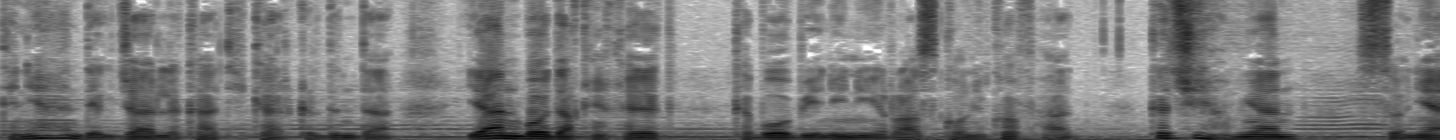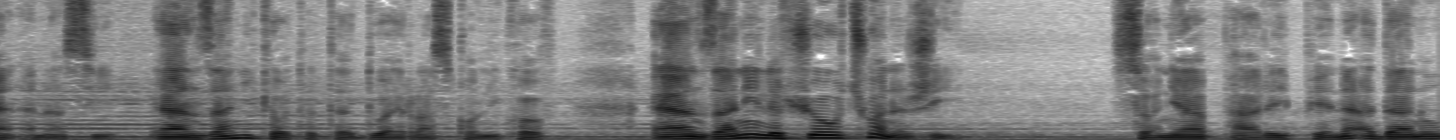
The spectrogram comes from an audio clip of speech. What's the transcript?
تەنیا هەندێک جار لە کاتی کارکردندا یان بۆ دەقیقەیەک کە بۆ بینینی ڕاستکۆلنیکۆف هات کەچی هەموان سۆنیایان ئەناسی ئەیانزانی کەوتۆتە دوای ڕاستکۆلنیکۆف ئەیانزانی لە کوێ و چۆن ئەژی. سۆنیا پارەی پێ نەئەدان و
